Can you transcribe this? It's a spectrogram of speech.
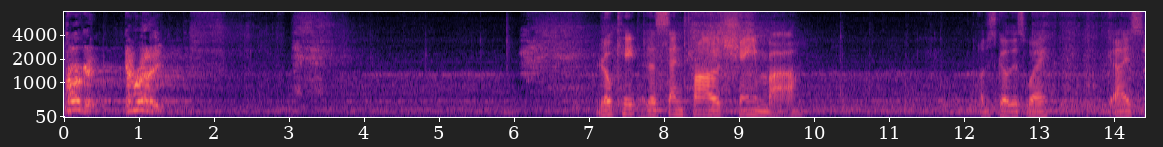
Krogan, get ready. Locate the central chamber. I'll just go this way, guys.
